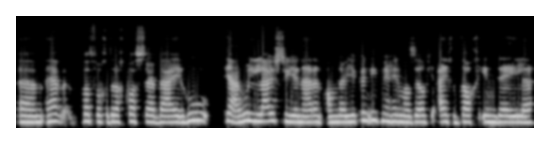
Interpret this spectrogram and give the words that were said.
Um, hè, wat voor gedrag past daarbij? Hoe, ja, hoe luister je naar een ander? Je kunt niet meer helemaal zelf je eigen dag indelen.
